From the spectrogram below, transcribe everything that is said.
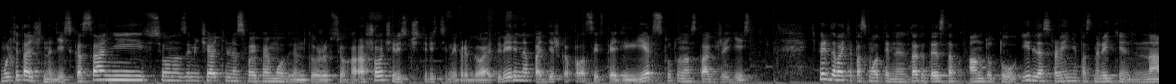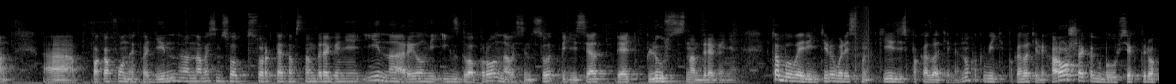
Мультитач на 10 касаний, все у нас замечательно, с Wi-Fi модулем тоже все хорошо, через 4 стены пробивает уверенно, поддержка полосы в 5 ГГц тут у нас также есть. Теперь давайте посмотрим на результаты тестов Antutu. И для сравнения посмотрите на э, Pocophone F1 на 845 Snapdragon и на Realme X2 Pro на 855 Plus Snapdragon, чтобы вы ориентировались, на какие здесь показатели. Ну, как видите, показатели хорошие, как бы у всех трех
